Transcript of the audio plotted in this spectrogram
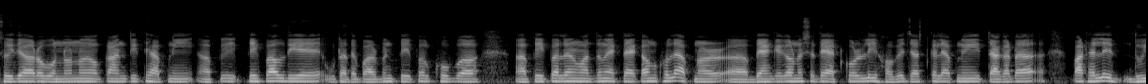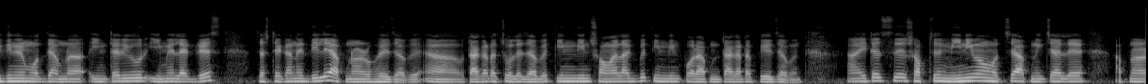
সৌদি আরব অন্যান্য কান্ট্রিতে আপনি পেপাল দিয়ে উঠাতে পারবেন। পেপাল খুব পেপালের মাধ্যমে একটা অ্যাকাউন্ট খুলে আপনার ব্যাঙ্ক অ্যাকাউন্টের সাথে অ্যাড করলেই হবে। জাস্ট খালি আপনি টাকাটা পাঠালে দুই দিনের মধ্যে আমরা ইন্টারভিউর ইমেল অ্যাড্রেস জাস্ট এখানে দিলে আপনার হয়ে যাবে টাকাটা চলে যাবে। তিন দিন সময় লাগবে, তিন দিন পরে আপনি টাকাটা পেয়ে যাবেন। এটা হচ্ছে সবচেয়ে মিনিমাম হচ্ছে, আপনি চাইলে আপনার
